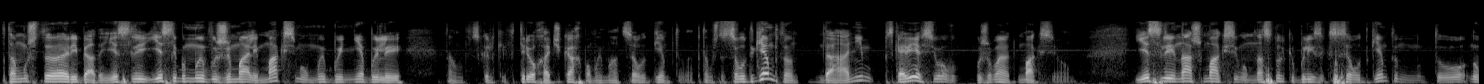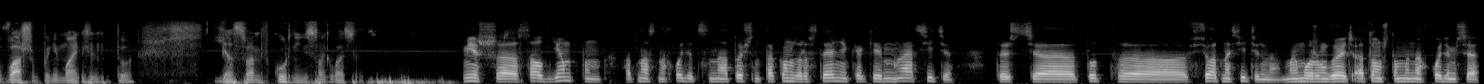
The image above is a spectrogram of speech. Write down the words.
потому что, ребята, если, если бы мы выжимали максимум, мы бы не были там в скольки, в трех очках, по-моему, от Саутгемптона. Потому что Саутгемптон, да, они, скорее всего, выжимают максимум. Если наш максимум настолько близок к Саутгемптону, то, ну, в вашем понимании, то я с вами в корне не согласен. Миш, э, Саутгемптон от нас находится на точно таком же расстоянии, как и мы от Сити. То есть э, тут э, все относительно. Мы можем говорить о том, что мы находимся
